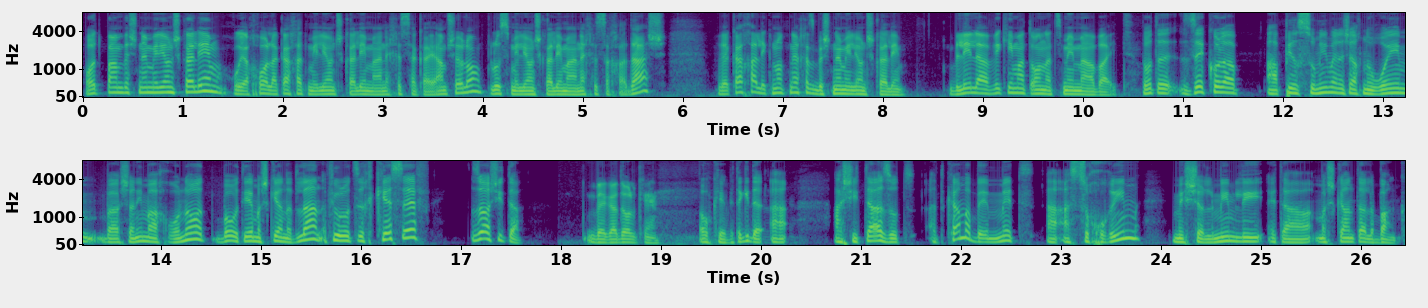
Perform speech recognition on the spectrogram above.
עוד פעם בשני מיליון שקלים, הוא יכול לקחת מיליון שקלים מהנכס הקיים שלו, פלוס מיליון שקלים מהנכס החדש, וככה לקנות נכס בשני מיליון שקלים. בלי להביא כמעט הון עצמי מהבית. זאת אומרת, זה כל הפרסומים האלה שאנחנו רואים בשנים האחרונות, בואו תהיה משקיע נדל"ן, אפילו לא צריך כסף, זו השיטה. בגדול כן. אוקיי, ותגיד, השיטה הזאת, עד כמה באמת השוכרים משלמים לי את המשכנתה לבנק?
